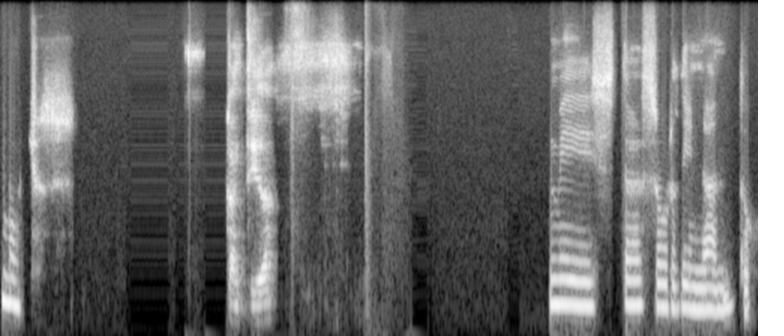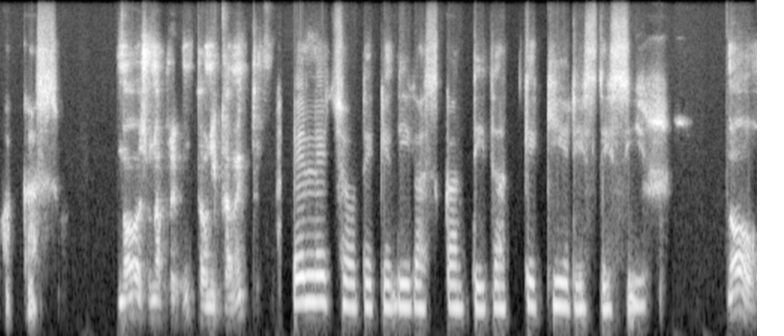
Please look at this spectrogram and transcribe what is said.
Muchos. Cantidad. ¿Me estás ordenando acaso? No, es una pregunta únicamente. El hecho de que digas cantidad, ¿qué quieres decir? No,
